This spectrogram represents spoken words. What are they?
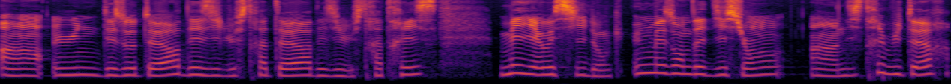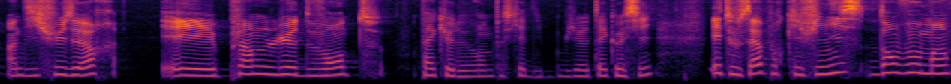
un, une des auteurs, des illustrateurs, des illustratrices, mais il y a aussi donc une maison d'édition, un distributeur, un diffuseur et plein de lieux de vente, pas que de vente parce qu'il y a des bibliothèques aussi, et tout ça pour qu'ils finissent dans vos mains,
